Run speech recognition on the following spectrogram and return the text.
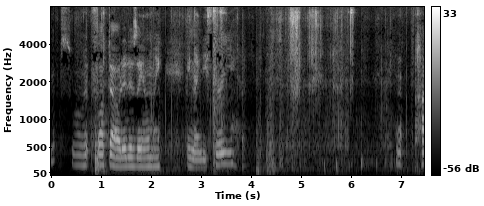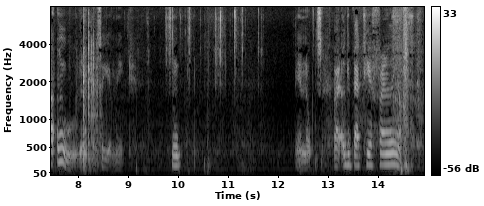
Oops, well it flopped out. It is a only a 93. Oh, ooh, that looks like it made. Nope. And nope. Alright, I'll get back to you for anything else.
